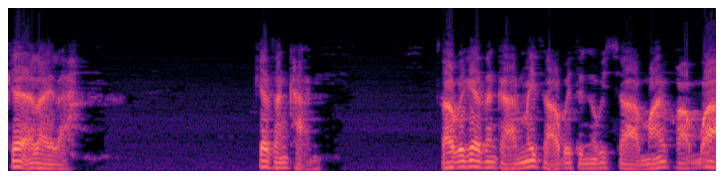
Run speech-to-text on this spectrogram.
แค่อะไรล่ะ แค่สังขารสาวไปแค่สังขารไม่สาวไปถึงอวิชชา หมายความว่า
